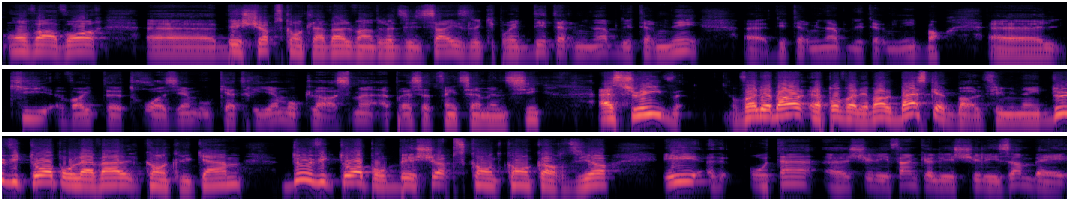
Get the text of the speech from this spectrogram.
On va avoir euh, Bishops contre Laval vendredi 16, qui pourrait être déterminant pour déterminer, euh, déterminant pour bon, euh, qui va être troisième ou quatrième au classement après cette fin de semaine-ci? À suivre, Volleyball, euh, pas volleyball, basketball féminin. Deux victoires pour Laval contre Lucam, deux victoires pour Bishops contre Concordia. Et euh, autant euh, chez les femmes que chez les hommes, ben,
